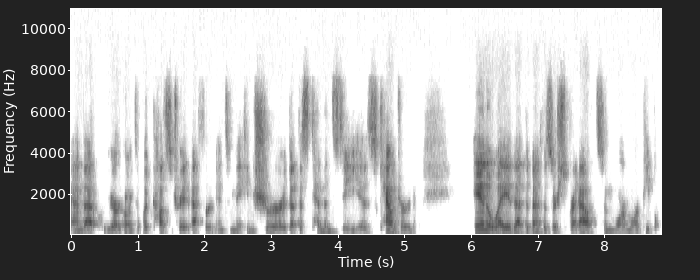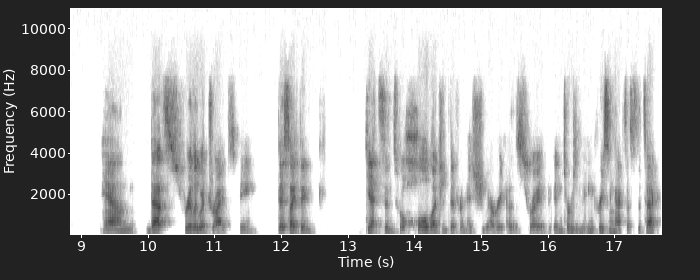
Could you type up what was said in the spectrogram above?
and that we are going to put concentrated effort into making sure that this tendency is countered in a way that the benefits are spread out to more and more people. And that's really what drives me. This, I think, gets into a whole bunch of different issue areas, right? In terms of increasing access to tech,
